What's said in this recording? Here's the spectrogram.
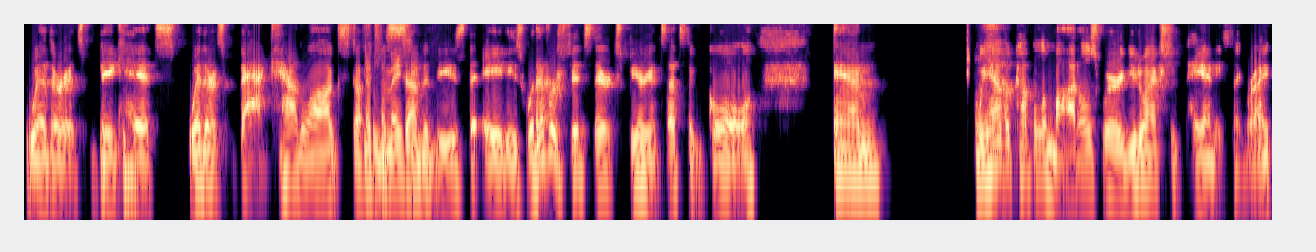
whether it's big hits whether it's back catalog stuff that's from amazing. the 70s the 80s whatever fits their experience that's the goal. And we have a couple of models where you don't actually pay anything, right?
